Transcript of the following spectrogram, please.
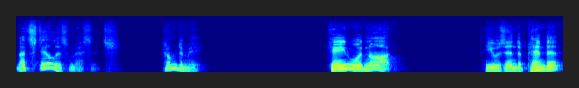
That's still his message. Come to me. Cain would not. He was independent,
